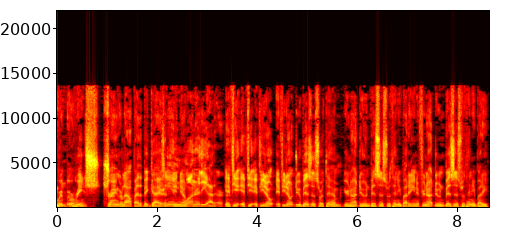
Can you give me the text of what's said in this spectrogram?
We're, we're being strangled out by the big guys. And, in and, you know, one or the other. if you if you if you don't if you don't do business with them, you're not doing business with anybody. And if you're not doing business with anybody,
